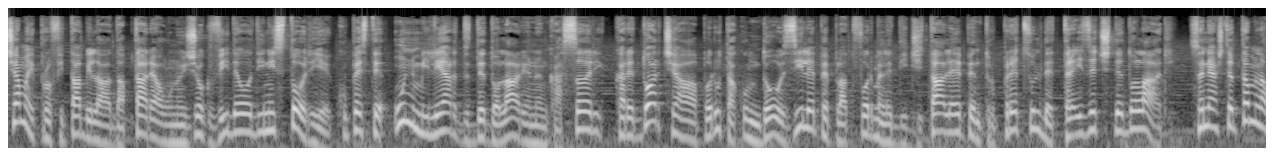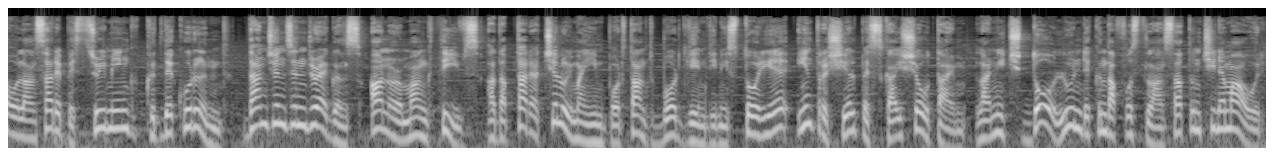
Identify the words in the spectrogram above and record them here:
cea mai profitabilă adaptare a unui joc video din istorie, cu peste un miliard de dolari în încasări, care doar ce a apărut acum două zile pe platformele digitale pentru prețul de 30 de dolari. Să ne așteptăm la o lansare pe streaming cât de curând. Dungeons and Dragons Honor Among Thieves, adaptarea celui mai important board game din istorie, intră și el pe Sky Showtime, la nici două luni de când a fost lansat în cinemauri.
